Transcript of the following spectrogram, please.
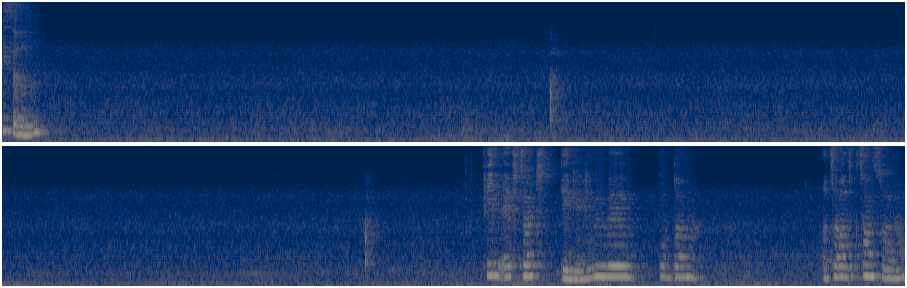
Biz alalım. Fil F4 gelelim ve buradan atı aldıktan sonra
